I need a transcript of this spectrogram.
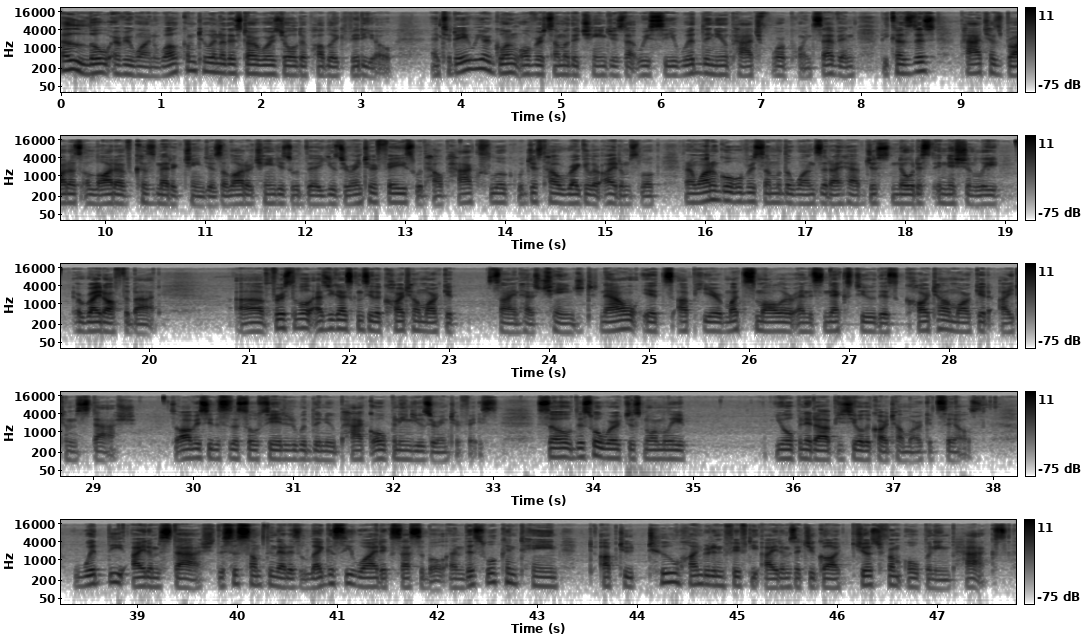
Hello everyone, welcome to another Star Wars The Old Republic video. And today we are going over some of the changes that we see with the new patch 4.7 because this patch has brought us a lot of cosmetic changes, a lot of changes with the user interface, with how packs look, with just how regular items look. And I want to go over some of the ones that I have just noticed initially uh, right off the bat. Uh, first of all, as you guys can see, the cartel market sign has changed. Now it's up here much smaller and it's next to this cartel market item stash. So obviously this is associated with the new pack opening user interface. So this will work just normally. You open it up, you see all the cartel market sales. With the item stash, this is something that is legacy wide accessible and this will contain up to 250 items that you got just from opening packs.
